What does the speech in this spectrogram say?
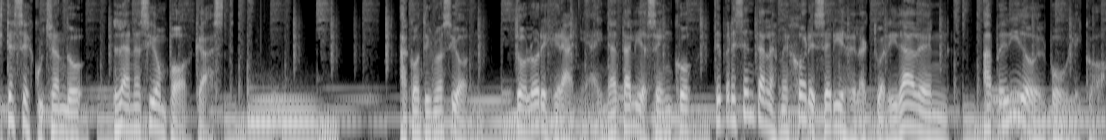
Estás escuchando La Nación Podcast. A continuación, Dolores Graña y Natalia Senko te presentan las mejores series de la actualidad en A pedido del público.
